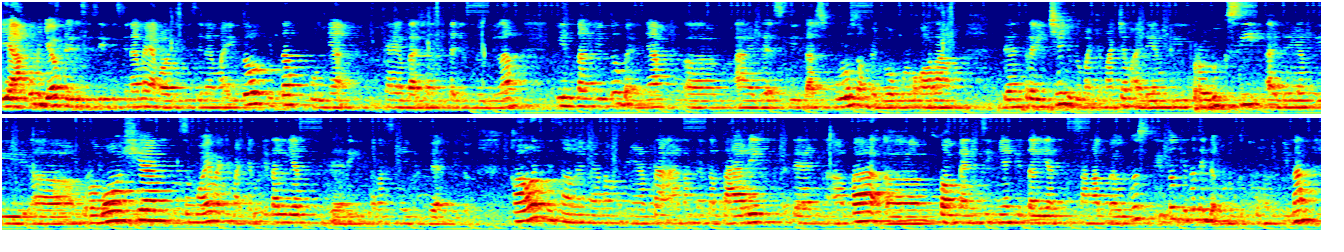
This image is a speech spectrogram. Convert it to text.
ya aku menjawab dari sisi Visinema ya. Kalau di Visinema itu kita punya kayak Mbak Shanti tadi sudah bilang intern itu banyak em, ada sekitar 10 sampai 20 orang. Dan range-nya juga macam-macam. Ada yang di produksi ada yang di em, promotion semuanya macam-macam. Kita lihat dari interestnya juga gitu kalau misalnya memang ternyata anaknya tertarik dan apa em, potensinya kita lihat sangat bagus itu kita tidak menutup kemungkinan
